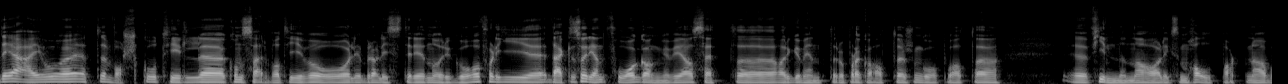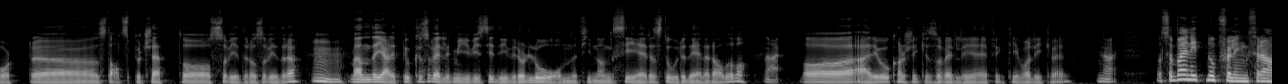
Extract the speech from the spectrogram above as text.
det er jo et varsko til øh, konservative og liberalister i Norge òg. Fordi det er ikke så rent få ganger vi har sett argumenter og plakater som går på at eh, finnene har liksom halvparten av vårt uh, statsbudsjett osv. osv. Mm. Men det hjelper jo ikke så veldig mye hvis de driver og lånefinansierer store deler av det. Da. Da er det jo kanskje ikke så veldig effektive allikevel. Nei. Og så bare en liten oppfølging fra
